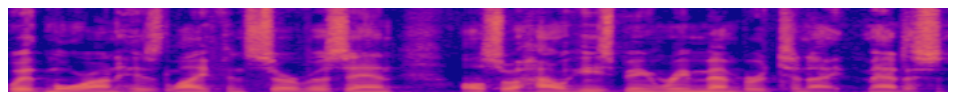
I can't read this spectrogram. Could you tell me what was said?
with more on his life and service and also how he's being remembered tonight. Madison.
